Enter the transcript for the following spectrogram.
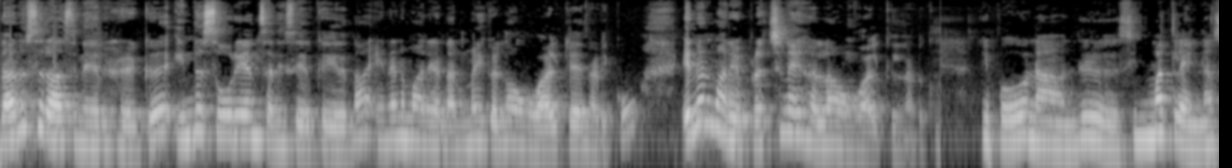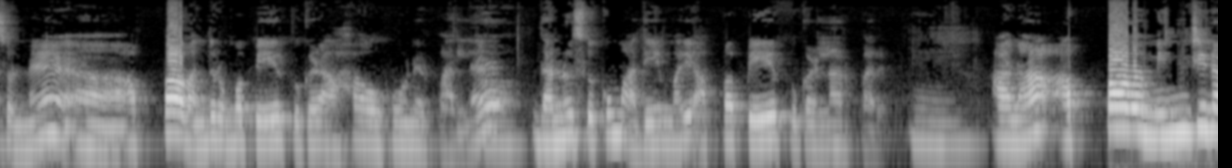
தனுசு ராசி நேயர்களுக்கு இந்த சூரியன் சனி சேர்க்கை இருந்தால் என்னென்ன மாதிரியான நன்மைகள்லாம் அவங்க வாழ்க்கையில் நடக்கும்? என்னென்ன மாதிரியான பிரச்சனைகள்லாம் அவங்க வாழ்க்கையில் நடக்கும்? இப்போது நான் வந்து சிம்மத்தில் என்ன சொன்னேன்? அப்பா வந்து ரொம்ப பேர் புகழ் அஹா ஓஹோன்னு இருப்பார்ல. தனுஷுக்கும் அதே மாதிரி அப்பா பேர் புகழ்லாம் இருப்பார். ஆனால் அப்பாவை மிஞ்சின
